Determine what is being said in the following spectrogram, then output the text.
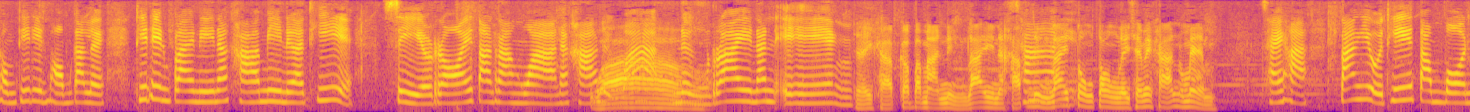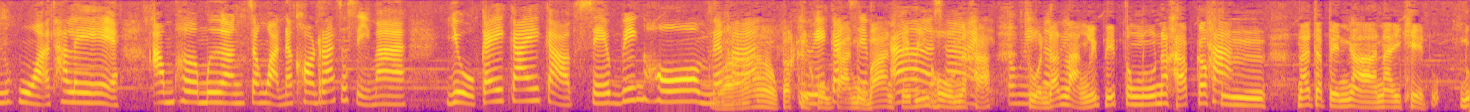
ชมที่ดินพร้อมกันเลย ที่ดินแปลงนี้นะคะ มีเนื้อที่400 ตารางวานะคะ หรือว่า 1 ไร่นั่นเอง ใช่ครับ ก็ประมาณ 1 ไร่นะครับใช่หนึ่งไร่ตรงๆเลยใช่ไหมคะน้องแหม่ม ใช่ค่ะ ตั้งอยู่ที่ตำบลหัวทะเลอำเภอเมืองจังหวัดนครราชสีมา อยู่ใกล้ๆกับ Saving Home นะคะว้าวก็คือโครงการหมู่บ้านอ่ Saving Home ใช่นะครับตรงนี้ส่วนด้านหลังลิฟต์ๆตรงนู้นนะครับ ก็ค่ะคือน่าจะเป็นอ่าในเขตนุ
